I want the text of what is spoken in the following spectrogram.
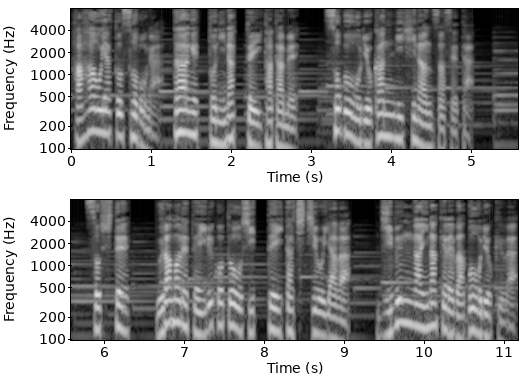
母親と祖母がターゲットになっていたため祖母を旅館に避難させた。そして恨まれていることを知っていた父親は自分がいなければ暴力は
